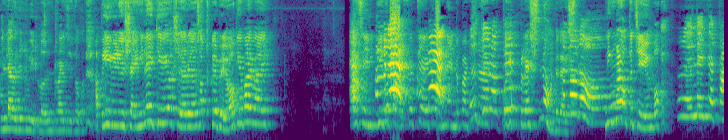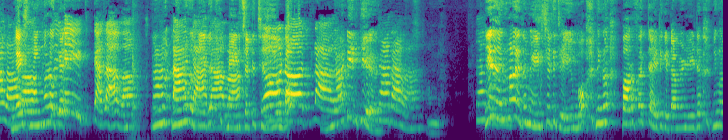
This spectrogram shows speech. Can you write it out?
എല്ലാവരും ഇത് വീട്ടിലൊന്നും ട്രൈ ചെയ്ത് നോക്കുക അപ്പോൾ ഈ വീഡിയോ ഇഷ്ടമെങ്കിൽ ലൈക്ക് ചെയ്യുക ഷെയർ ചെയ്യുക സബ്സ്ക്രൈബ് ചെയ്യുക. ഓക്കെ ബൈ ബൈ എനിക്ക് പെർഫെക്റ്റ് ആയിട്ട് വന്നിട്ടുണ്ട്. പക്ഷേ ഒരു പ്രശ്നമുണ്ട് ഗൈസ് നിങ്ങളൊക്കെ ചെയ്യുമ്പോ ഗൈസ് നിങ്ങളൊക്കെ- നിങ്ങ- നിങ്ങളൊക്കെ ഇത് മേടിച്ചിട്ട് ചെയ്യുമ്പോ ഉണ്ടാണ്ടിരിക്കേ അമ്മ ഇത് നിങ്ങൾ ഇത് മേടിച്ചിട്ട് ചെയ്യുമ്പോൾ നിങ്ങൾ പെർഫെക്റ്റ് ആയിട്ട് കിട്ടാൻ വേണ്ടിയിട്ട് നിങ്ങൾ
